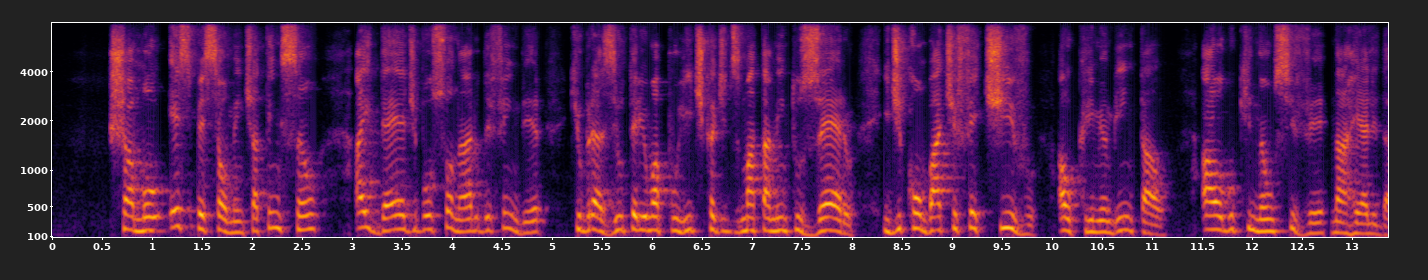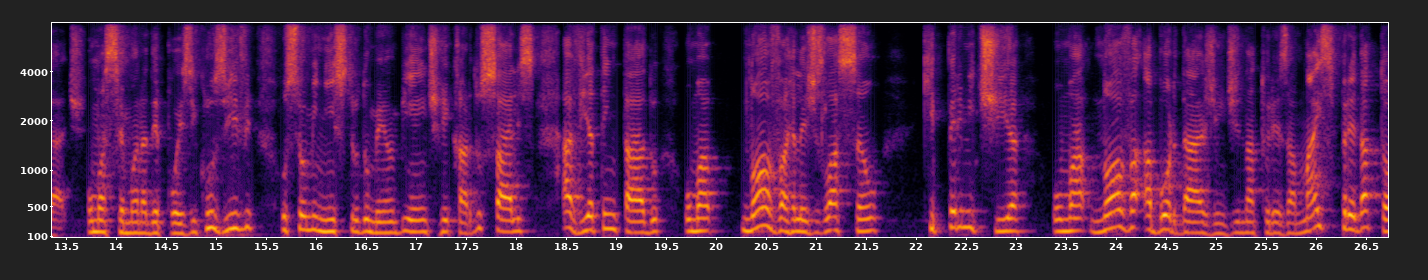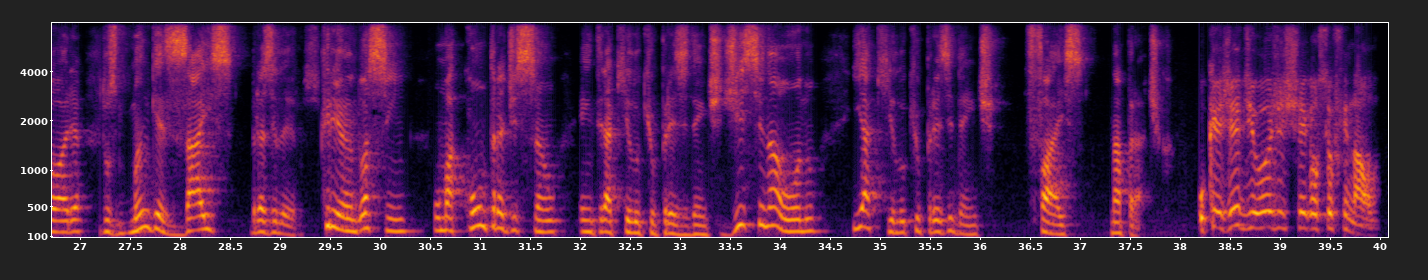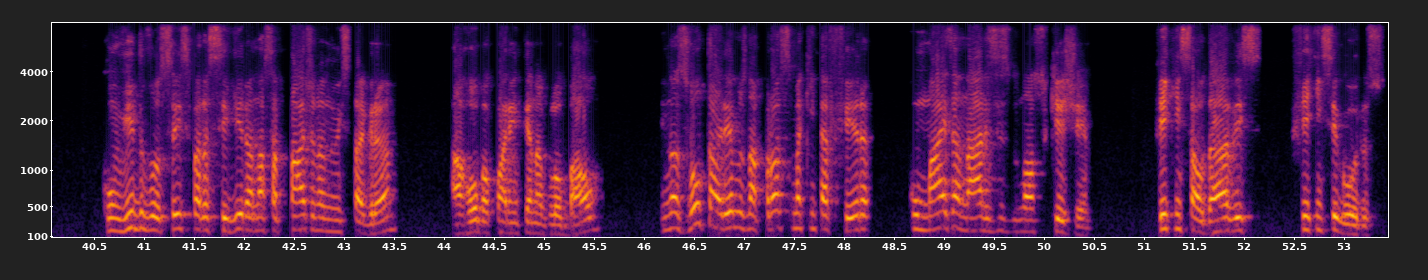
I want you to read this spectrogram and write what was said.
Chamou especialmente atenção a ideia de Bolsonaro defender que o Brasil teria uma política de desmatamento zero e de combate efetivo ao crime ambiental algo que não se vê na realidade. Uma semana depois, inclusive, o seu ministro do Meio Ambiente, Ricardo Salles, havia tentado uma nova legislação que permitia uma nova abordagem de natureza mais predatória dos manguezais brasileiros, criando assim uma contradição entre aquilo que o presidente disse na ONU e aquilo que o presidente faz na prática. O QG de hoje chega ao seu final. Convido vocês para seguir a nossa página no Instagram, arroba Quarentena Global, e nós voltaremos na próxima quinta-feira com mais análises do nosso QG. Fiquem saudáveis, fiquem seguros.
